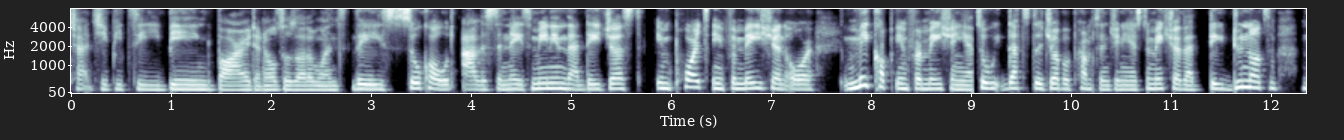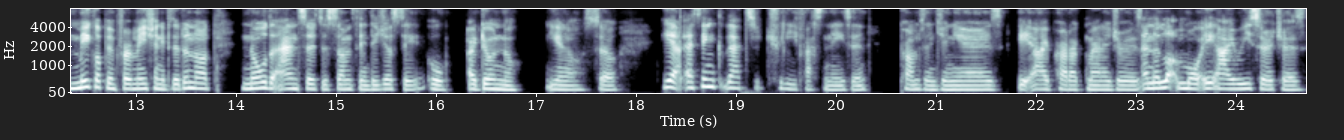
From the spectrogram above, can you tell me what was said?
ChatGPT, Bing, Bard, and all those other ones, they so-called hallucinate, meaning that they just import information or make up information. Yeah. So we, that's the job of prompt engineers to make sure that they do not make up information. If they do not know the answer to something, they just say, "Oh, I don't know." You know. So Yeah, I think that's truly fascinating. Prompt engineers, AI product managers, and a lot more AI researchers.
